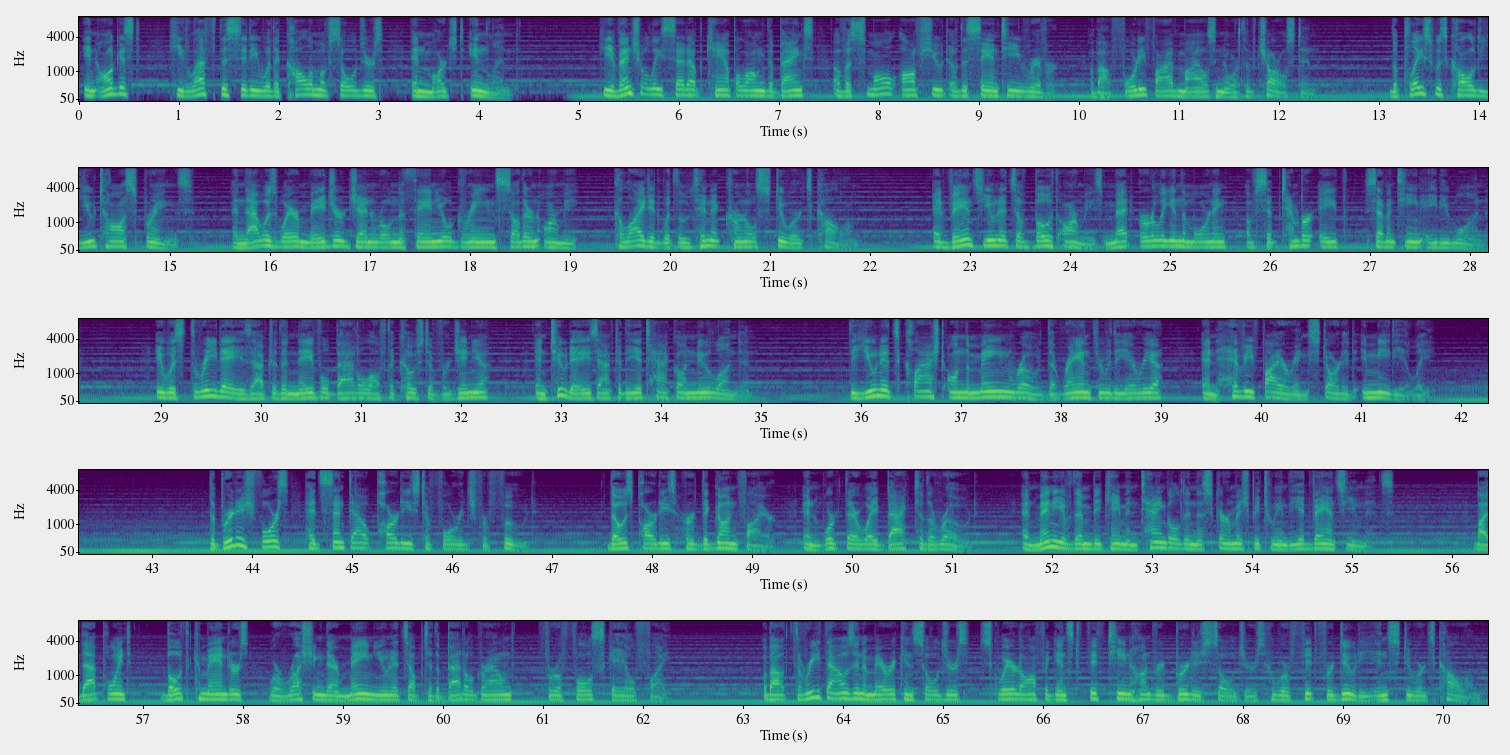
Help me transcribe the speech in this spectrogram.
In August, he left the city with a column of soldiers and marched inland. He eventually set up camp along the banks of a small offshoot of the Santee River, about 45 miles north of Charleston. The place was called Eutaw Springs, and that was where Major General Nathanael Greene's Southern Army collided with Lieutenant Colonel Stewart's column. Advance units of both armies met early in the morning of September 8, 1781. It was three days after the naval battle off the coast of Virginia and two days after the attack on New London. The units clashed on the main road that ran through the area, and heavy firing started immediately. The British force had sent out parties to forage for food. Those parties heard the gunfire and worked their way back to the road, and many of them became entangled in the skirmish between the advance units. By that point, both commanders were rushing their main units up to the battleground for a full scale fight. About 3,000 American soldiers squared off against 1,500 British soldiers who were fit for duty in Stewart's column.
